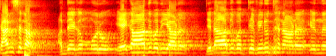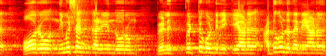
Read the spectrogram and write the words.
ചാൻസലർ അദ്ദേഹം ഒരു ഏകാധിപതിയാണ് ജനാധിപത്യ വിരുദ്ധനാണ് എന്ന് ഓരോ നിമിഷം കഴിയുന്തോറും വെളിപ്പെട്ടുകൊണ്ടിരിക്കുകയാണ്. അതുകൊണ്ട് തന്നെയാണ്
